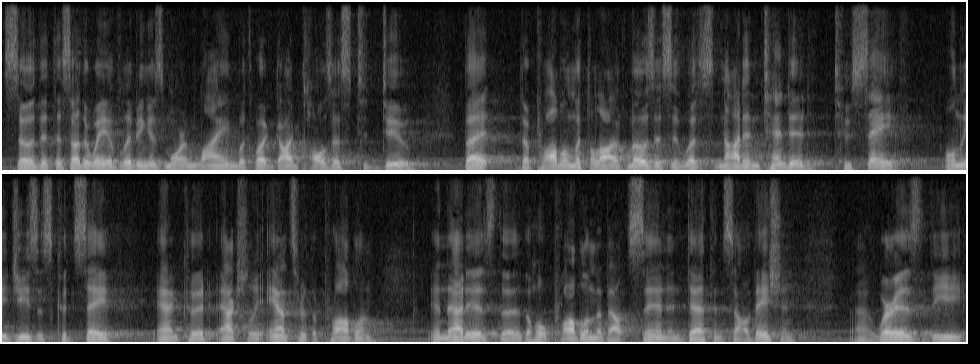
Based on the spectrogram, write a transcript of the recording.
so that this other way of living is more in line with what God calls us to do. But the problem with the law of Moses, it was not intended to save. Only Jesus could save and could actually answer the problem. And that is the, the whole problem about sin and death and salvation. Uh, whereas the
